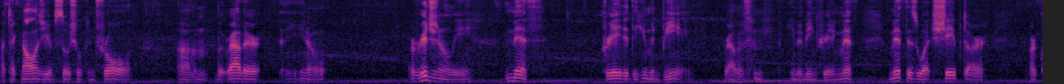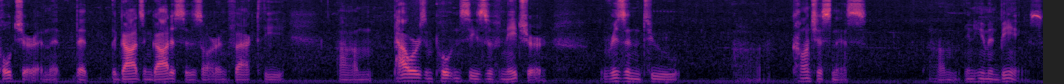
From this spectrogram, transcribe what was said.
a technology of social control, um, but rather, you know, originally, myth created the human being rather than human being creating myth. Myth is what shaped our our culture, and that, that the gods and goddesses are, in fact, the um, powers and potencies of nature risen to uh, consciousness um, in human beings.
